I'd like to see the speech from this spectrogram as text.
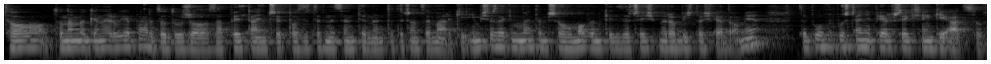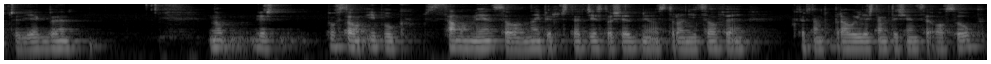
to, to nam generuje bardzo dużo zapytań czy pozytywny sentyment dotyczący marki. I myślę, że takim momentem przełomowym, kiedy zaczęliśmy robić to świadomie, to było wypuszczenie pierwszej księgi adsów, czyli jakby, no wiesz, powstał e-book Samo Mięso, najpierw 47-stronicowy, który tam pobrał ileś tam tysięcy osób,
